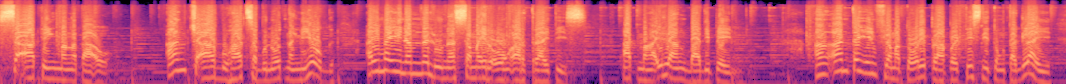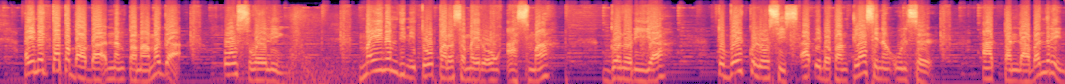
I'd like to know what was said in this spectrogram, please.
sa ating mga tao. Ang tsaa buhat sa bunot ng niyog ay mainam na lunas sa mayroong arthritis at mga ilang body pain. Ang anti-inflammatory properties nitong taglay ay nagpapababa ng pamamaga o swelling. Mainam din ito para sa mayroong asthma, gonorrhea, tuberculosis at iba pang klase ng ulcer at panlaban rin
